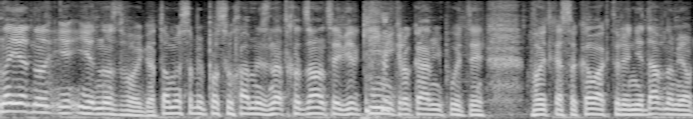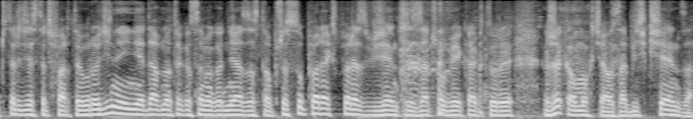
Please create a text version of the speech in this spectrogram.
No jedno, je- jedno z dwojga. To my sobie posłuchamy z nadchodzącej wielkimi krokami płyty Wojtka Sokoła, który niedawno miał 44 urodziny i niedawno tego samego dnia został przez Super Express wzięty za człowieka, który rzekomo chciał zabić księdza.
